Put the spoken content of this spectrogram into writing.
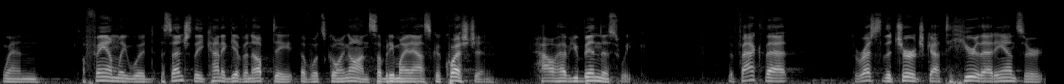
when a family would essentially kind of give an update of what's going on, somebody might ask a question How have you been this week? The fact that the rest of the church got to hear that answer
